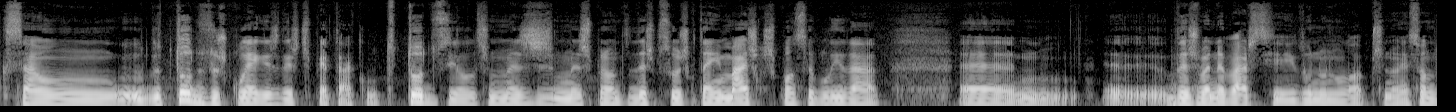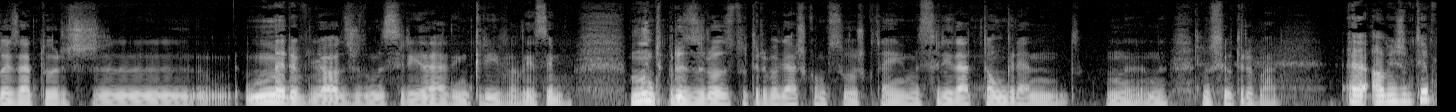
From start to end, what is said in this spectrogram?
que são de todos os colegas deste espetáculo, de todos eles, mas, mas pronto, das pessoas que têm mais responsabilidade. Uh, da Joana Bárcia e do Nuno Lopes, não é? São dois atores uh, maravilhosos, de uma seriedade incrível. É sempre muito prazeroso tu trabalhares com pessoas que têm uma seriedade tão grande no, no, seu trabalho. Uh, ao mesmo tempo,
